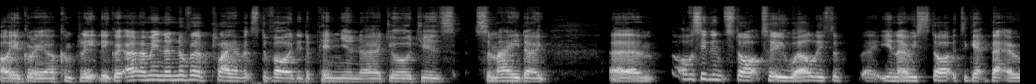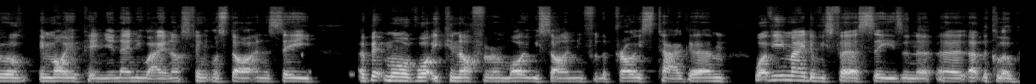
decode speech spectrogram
I agree. I completely agree. I mean, another player that's divided opinion, uh, George, is Semedo. Um, obviously, didn't start too well. He's, a, you know, he started to get better, in my opinion, anyway. And I think we're starting to see a bit more of what he can offer and why we signed him for the price tag. Um, what have you made of his first season at, uh, at the club?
